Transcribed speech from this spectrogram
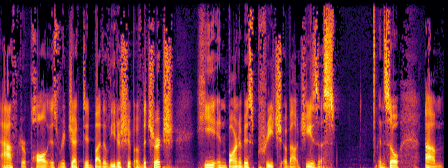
after Paul is rejected by the leadership of the church, he and Barnabas preach about Jesus. And so, um,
